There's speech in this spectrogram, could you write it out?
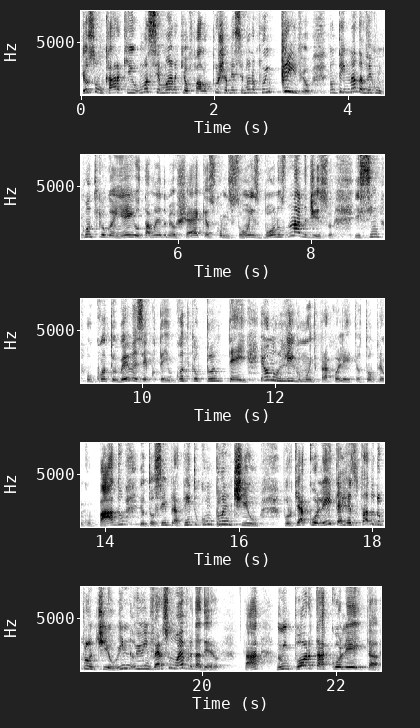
Eu sou um cara que uma semana que eu falo, puxa, minha semana foi incrível. Não tem nada a ver com quanto que eu ganhei, o tamanho do meu cheque, as comissões, bônus, nada disso. E sim o quanto eu executei, o quanto que eu plantei. Eu não ligo muito para a colheita. Eu estou preocupado, eu estou sempre atento com o plantio, porque a colheita é resultado do plantio e, e o inverso não é verdadeiro tá? Não importa a colheita,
